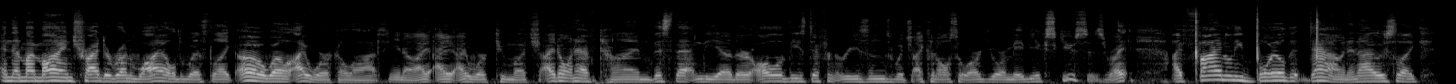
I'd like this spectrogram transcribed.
and then my mind tried to run wild with like oh well i work a lot you know I, I, I work too much i don't have time this that and the other all of these different reasons which i could also argue are maybe excuses right i finally boiled it down and i was like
